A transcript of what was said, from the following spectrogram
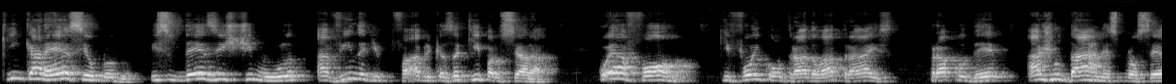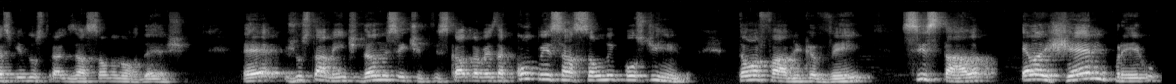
que encarecem o produto. Isso desestimula a vinda de fábricas aqui para o Ceará. Qual é a forma que foi encontrada lá atrás para poder ajudar nesse processo de industrialização do Nordeste é justamente dando incentivo fiscal através da compensação do imposto de renda. Então a fábrica vem, se instala, ela gera emprego,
